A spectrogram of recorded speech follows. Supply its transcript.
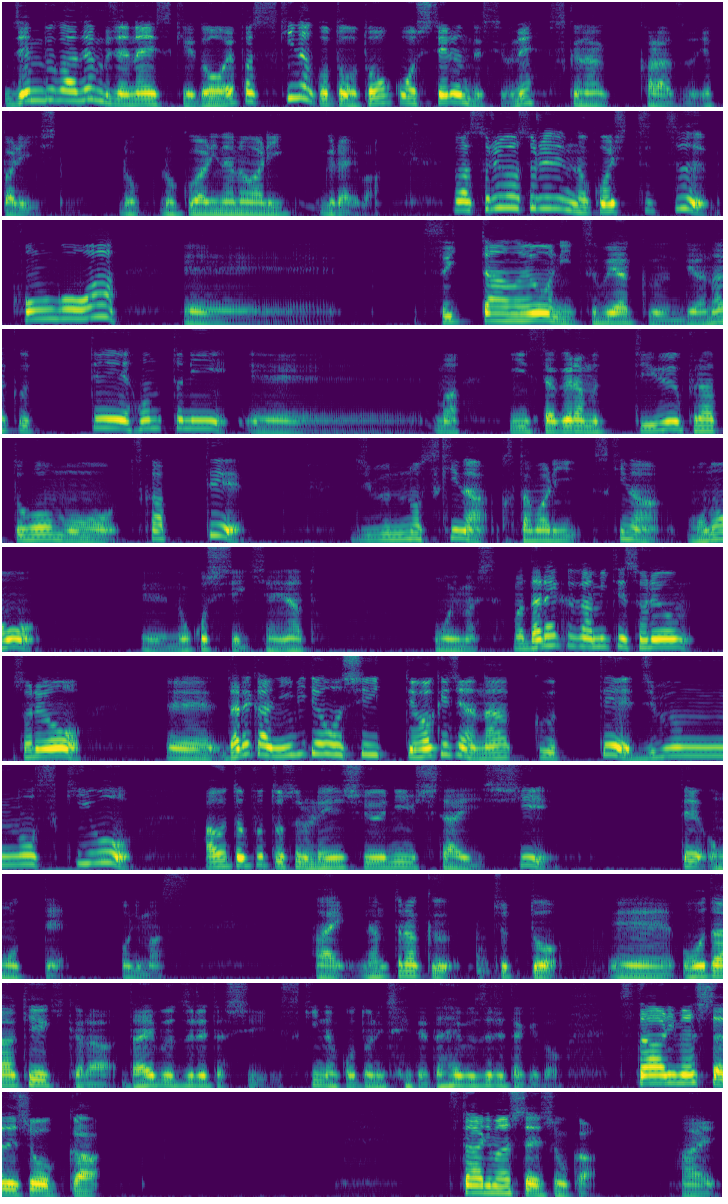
全部が全部じゃないですけど、やっぱ好きなことを投稿してるんですよね。少なからず。やっぱり6、割、7割ぐらいは。だからそれはそれで残しつつ、今後は、えー、ツイッターのようにつぶやくんではなくって、本当に、えー、まあ、インスタグラムっていうプラットフォームを使って、自分の好きな塊、好きなものを、えー、残していきたいなと思いました。まあ、誰かが見てそれを、それを、えー、誰かに見てほしいってわけじゃなくって、自分の好きをアウトプットする練習にしたいし、って思っております。はい。なんとなく、ちょっと、えー、オーダーケーキからだいぶずれたし、好きなことについてだいぶずれたけど、伝わりましたでしょうか？伝わりましたでしょうか？はい。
